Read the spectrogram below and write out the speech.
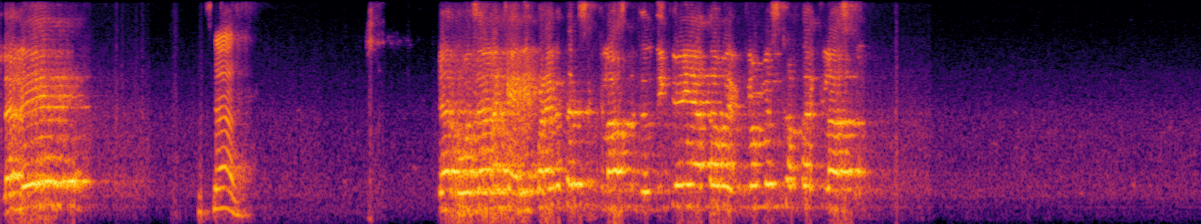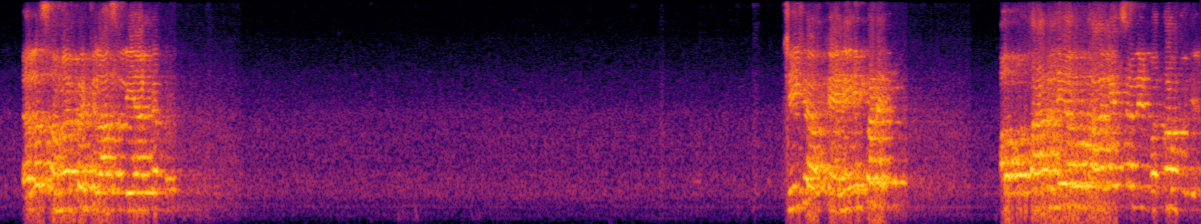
ललित। सर। क्या रोज़ाना कहनी पड़ेगा तेरे से क्लास में जल्दी क्यों नहीं आता भाई? क्यों मिस करता है क्लास को? चलो समय पे क्लास लिया कर ठीक है अब कहनी नहीं पड़े। अब उतार लिया और आगे चले बताओ मुझे।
